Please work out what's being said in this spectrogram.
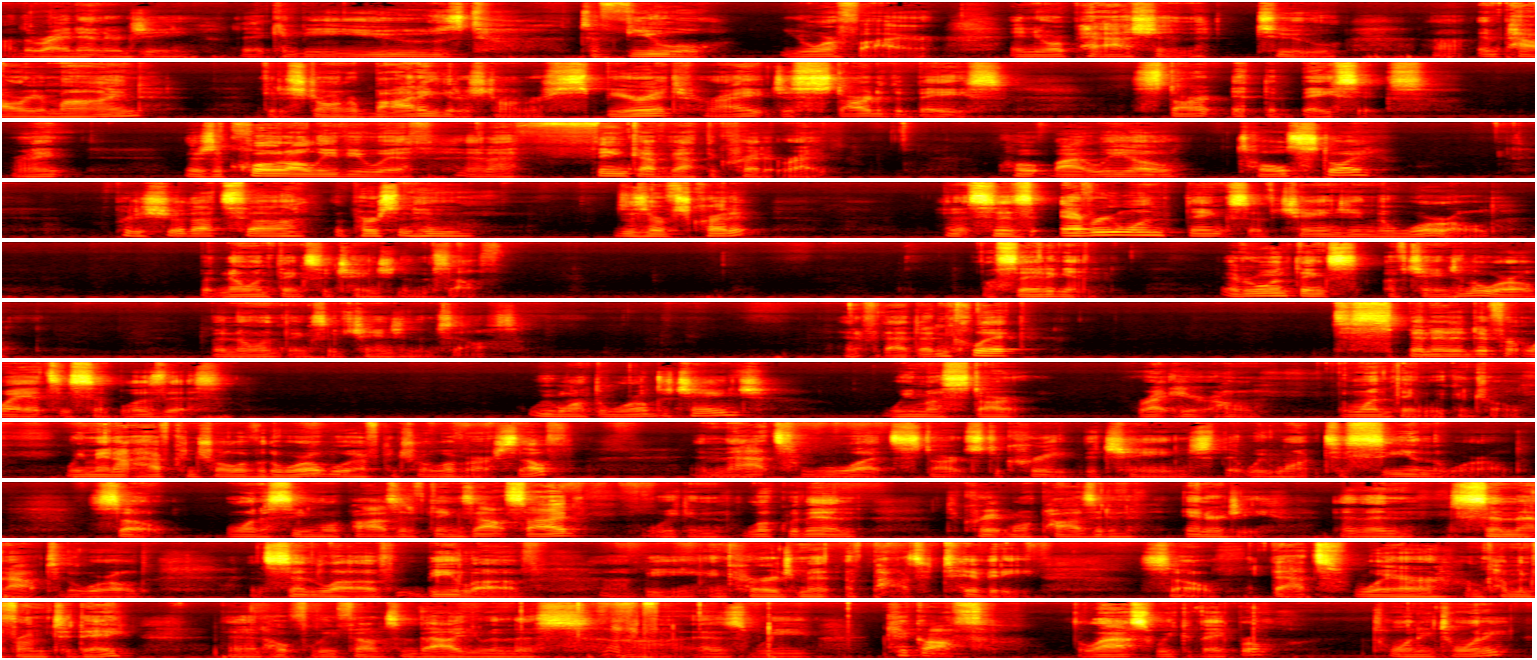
uh, the right energy that can be used to fuel your fire and your passion to uh, empower your mind, get a stronger body, get a stronger spirit, right? Just start at the base. Start at the basics, right? There's a quote I'll leave you with, and I think I've got the credit right. Quote by Leo Tolstoy. Pretty sure that's uh, the person who deserves credit. And it says, Everyone thinks of changing the world, but no one thinks of changing himself. I'll say it again. Everyone thinks of changing the world, but no one thinks of changing themselves. And if that doesn't click, to spin it a different way, it's as simple as this. We want the world to change, we must start right here at home, the one thing we control. We may not have control over the world, but we have control over ourselves and that's what starts to create the change that we want to see in the world. So, want to see more positive things outside? We can look within to create more positive energy and then send that out to the world and send love, be love, uh, be encouragement of positivity. So, that's where I'm coming from today. And hopefully, you found some value in this uh, as we kick off the last week of April 2020.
